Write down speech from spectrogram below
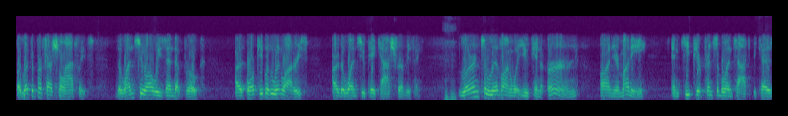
but look at professional athletes. The ones who always end up broke, are, or people who win lotteries, are the ones who pay cash for everything. Mm-hmm. Learn to live on what you can earn on your money and keep your principal intact because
